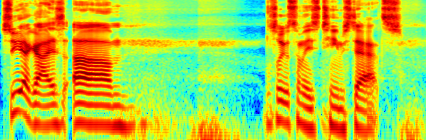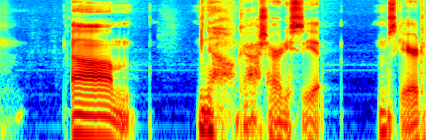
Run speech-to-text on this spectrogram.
So yeah, guys, um, let's look at some of these team stats. Um, no, gosh, I already see it. I'm scared.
